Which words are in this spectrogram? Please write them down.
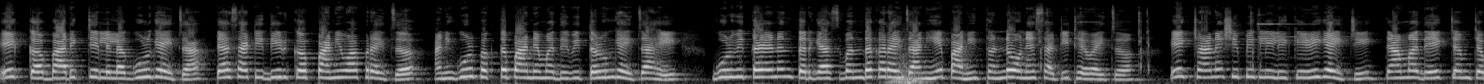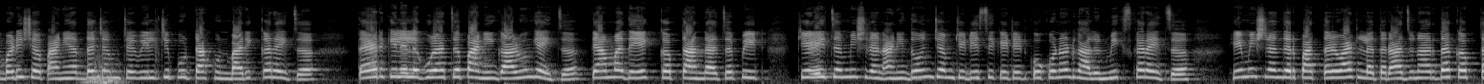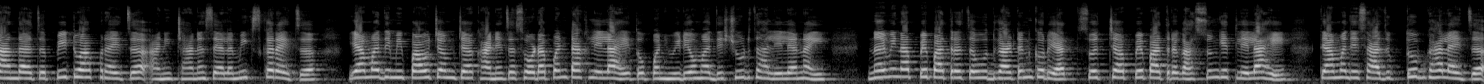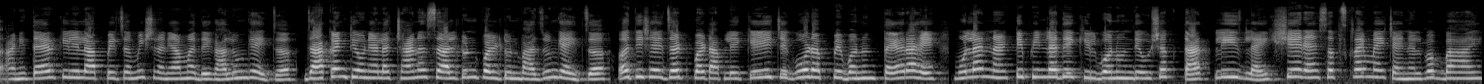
एक कप बारीक चिरलेला गूळ घ्यायचा त्यासाठी दीड कप पाणी वापरायचं आणि गूळ फक्त पाण्यामध्ये वितळून घ्यायचं आहे. गूळ वितळल्यानंतर गॅस बंद करायचा आणि हे पाणी थंड होण्यासाठी ठेवायचं. एक छान अशी पिकलेली केळी घ्यायची त्यामध्ये एक चमचा बडीशेप आणि अर्धा चमचा वेलची पूड टाकून बारीक करायचं. तयार केलेलं गुळाचं पाणी गाळून घ्यायचं त्यामध्ये एक कप तांदळाचं पीठ केळीचं मिश्रण आणि दोन चमचे डेसिकेटेड कोकोनट घालून मिक्स करायचं. हे मिश्रण जर पातळ वाटलं तर अजून अर्धा कप तांदळाचं पीठ वापरायचं आणि छान असं याला मिक्स करायचं. यामध्ये मी पाव चमचा खाण्याचा सोडा पण टाकलेला आहे तो पण व्हिडिओमध्ये शूट झालेला नाही. नवीन आप्पे पात्राचं उद्घाटन करूयात. स्वच्छ आप्पे पात्र घासून घेतलेलं आहे. त्यामध्ये साजूक तूप घालायचं आणि तयार केलेलं आप्पेचं मिश्रण यामध्ये घालून घ्यायचं. झाकण ठेवण्याला छान असं आलटून पलटून भाजून घ्यायचं. अतिशय झटपट आपले केळीचे गोड आप्पे बनून तयार आहे. मुलांना टिफिनला देखील बनवून देऊ शकतात. Please like share and subscribe my channel. Bye.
